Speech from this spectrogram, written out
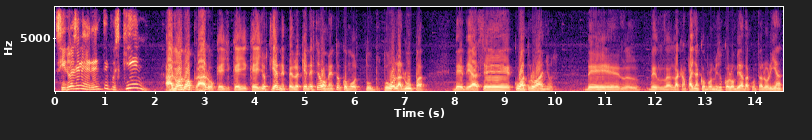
si no es el gerente, pues ¿quién? Ah, no, no, claro, que, que, ellos tienen, pero es que en este momento como tuvo la lupa desde hace cuatro años de, la, campaña Compromiso Colombia de la Contraloría,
